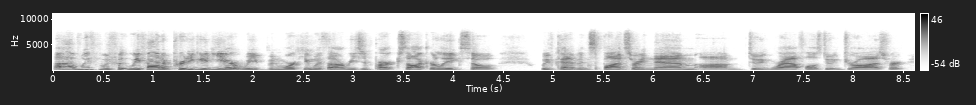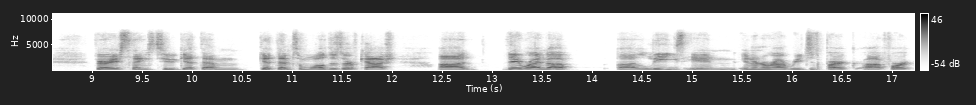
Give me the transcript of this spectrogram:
Uh, we've, we've we've had a pretty good year. We've been working with our Regent Park Soccer League, so we've kind of been sponsoring them, um, doing raffles, doing draws for various things to get them get them some well deserved cash. Uh, they run a uh, leagues in in and around Regents Park uh, for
